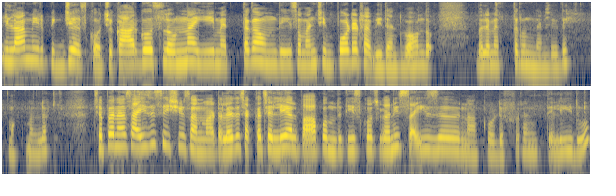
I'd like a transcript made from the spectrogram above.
ఇలా మీరు పిక్ చేసుకోవచ్చు. కార్గోస్లో ఉన్నాయి మెత్తగా ఉంది. సో మంచి ఇంపోర్టెడ్ ఫ్యాబ్ ఇది ఎంత బాగుందో. భలే మెత్తగా ఉందండి ఇది. మొక్కమల్ల. చెప్పాను సైజెస్ ఇష్యూస్ అనమాట లేదా చక్క చెల్లి వాళ్ళ పాప ఉంది తీసుకోవచ్చు. కానీ సైజు నాకు డిఫరెంట్ తెలీదు.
